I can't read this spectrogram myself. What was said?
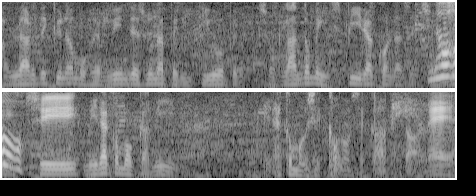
hablar de que una mujer linda es un aperitivo, pero pues Orlando me inspira con la sexualidad. No. Sí. Mira cómo camina. Mira cómo se, cómo se contonea.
